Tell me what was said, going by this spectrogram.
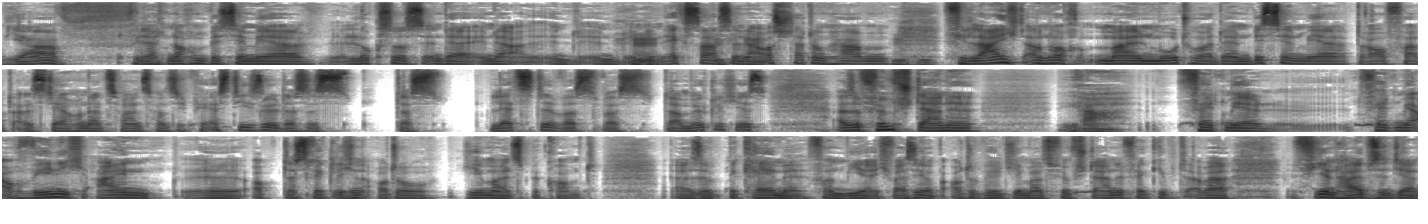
ja, vielleicht noch ein bisschen mehr Luxus in der, in der, in, in, in den Extras, in der mhm. Ausstattung haben. Mhm. Vielleicht auch noch mal einen Motor, der ein bisschen mehr drauf hat als der 122 PS Diesel. Das ist das Letzte, was, was da möglich ist. Also fünf Sterne, ja, fällt mir, fällt mir auch wenig ein, äh, ob das wirklich ein Auto jemals bekommt. Also bekäme von mir. Ich weiß nicht, ob Autobild jemals fünf Sterne vergibt, aber viereinhalb sind ja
